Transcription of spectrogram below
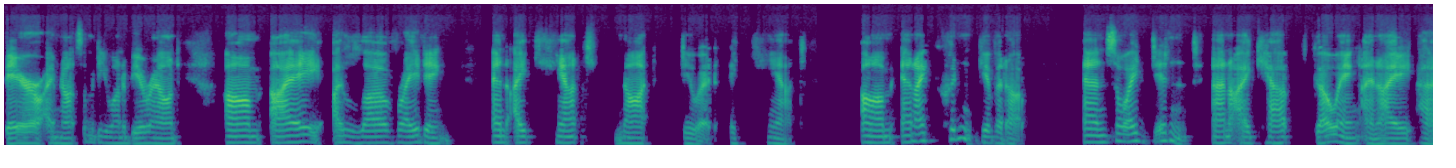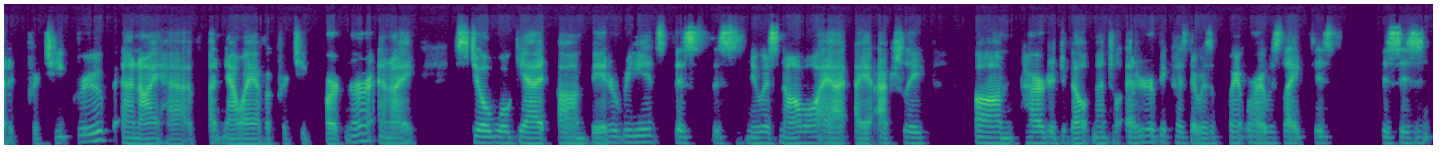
bear. I'm not somebody you want to be around. Um, I I love writing, and I can't not do it. I can't. Um, and I couldn't give it up. And so I didn't. And I kept going. And I had a critique group, and I have uh, now I have a critique partner, and I still will get um, beta reads. This this newest novel, I, I actually um, hired a developmental editor because there was a point where I was like, this this isn't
